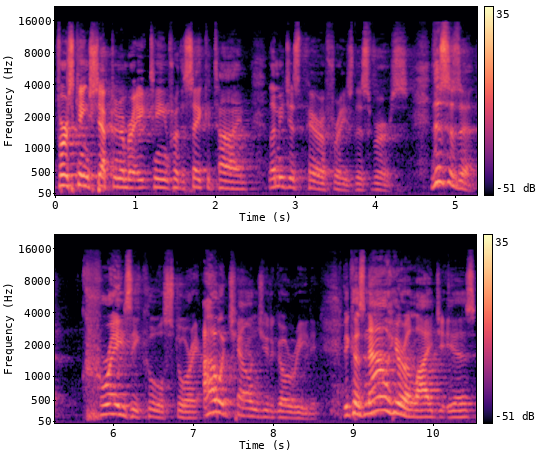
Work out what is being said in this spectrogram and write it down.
First Kings chapter number 18, for the sake of time, let me just paraphrase this verse. This is a crazy cool story. I would challenge you to go read it. Because now here Elijah is,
